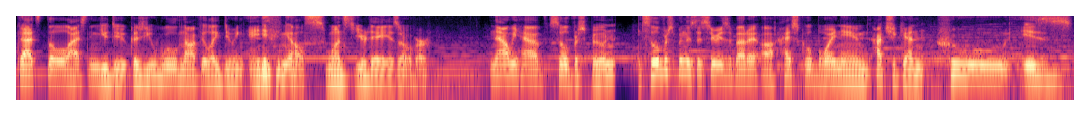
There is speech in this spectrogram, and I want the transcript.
That's the last thing you do because you will not feel like doing anything else once your day is over. Now we have Silver Spoon. Silver Spoon is a series about a, a high school boy named Hachiken who is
